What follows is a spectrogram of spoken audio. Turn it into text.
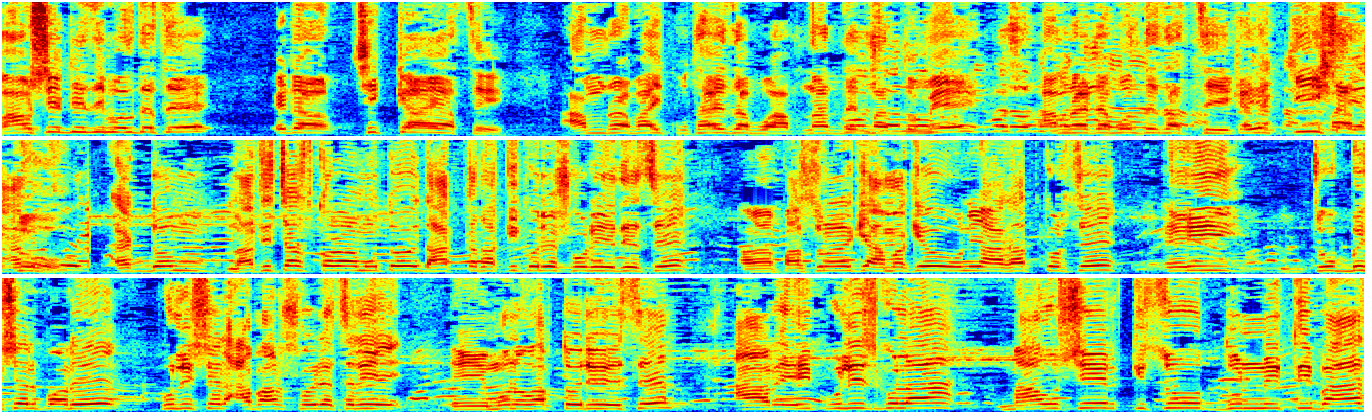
মাউসির দিদি বলতেছে এটা শিক্ষায় আছে। আমরা ভাই কোথায় যাব আপনাদের মাধ্যমে? আমরা এটা বলতে চাচ্ছি এখানে কি স্বার্থ? একদম লাঠিচার্জ করার মতো ধাক্কা ধাক্কি করে সরিয়ে দিয়েছে। পার্সোনালি কি আমাকেও উনি আঘাত করছে। এই চব্বিশের পরে পুলিশের আবার স্বৈরাচারী এই মনোভাব তৈরি হয়েছে। আর এই পুলিশগুলা মাউসির কিছু দুর্নীতিবাজ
